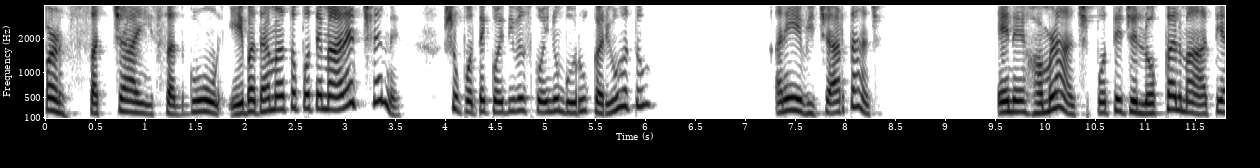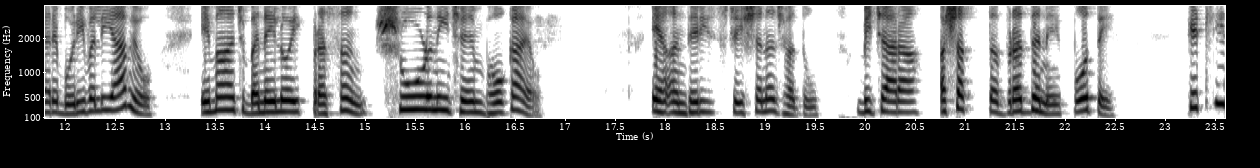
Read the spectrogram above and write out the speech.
પણ સચ્ચાઈ, સદગુણ એ બધામાં તો પોતે માને જ છે ને. શું પોતે કોઈ દિવસ કોઈનું બુરું કર્યું હતું? અને એ વિચારતા જ, એને હમણાં જ પોતે જે લોકલમાં અત્યારે બોરીવલી આવ્યો, એમાં જ બનેલો એક પ્રસંગ શૂળની જેમ ભોંકાયો. એ અંધેરી સ્ટેશન જ હતું. બિચારા અશક્ત વૃદ્ધને પોતે કેટલી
